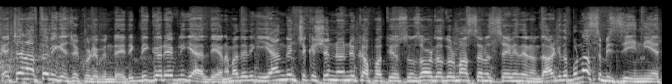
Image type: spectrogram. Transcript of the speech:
Geçen hafta bir gece kulübündeydik. Bir görevli geldi yanıma. Dedi ki yangın çıkışının önünü kapatıyorsunuz. Orada durmazsanız sevinirim. De. Arkada bu nasıl bir zihniyet?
